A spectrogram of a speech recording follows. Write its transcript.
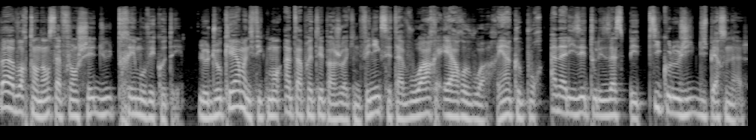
va avoir tendance à flancher du très mauvais côté. Le Joker, magnifiquement interprété par Joaquin Phoenix, est à voir et à revoir, rien que pour analyser tous les aspects psychologiques du personnage.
